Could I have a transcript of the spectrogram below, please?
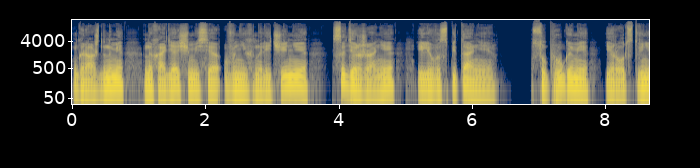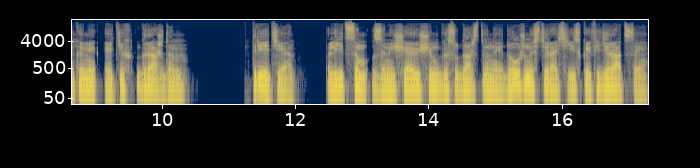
гражданами, находящимися в них на лечении, содержании или воспитании супругами и родственниками этих граждан. Третье. Лицам, замещающим государственные должности Российской Федерации,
